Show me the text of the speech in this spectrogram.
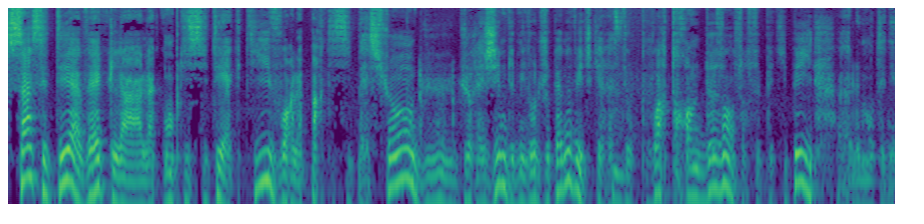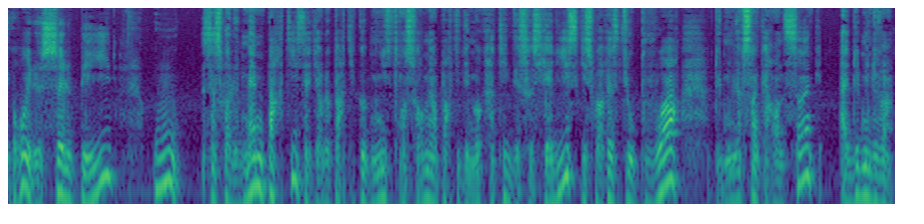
Ça, c'était avec la, complicité active, voire la participation du, du, régime de Milo Djukanovic, qui est resté au pouvoir 32 ans sur ce petit pays. Euh, le Monténégro est le seul pays où ça soit le même parti, c'est-à-dire le Parti communiste transformé en Parti démocratique des socialistes, qui soit resté au pouvoir de 1945 à 2020.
